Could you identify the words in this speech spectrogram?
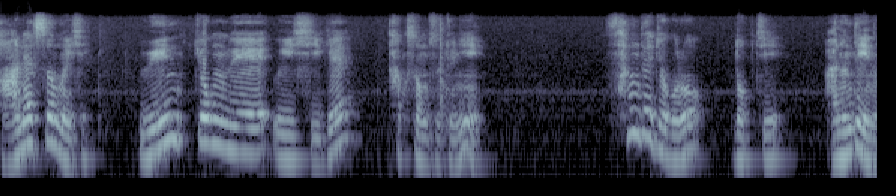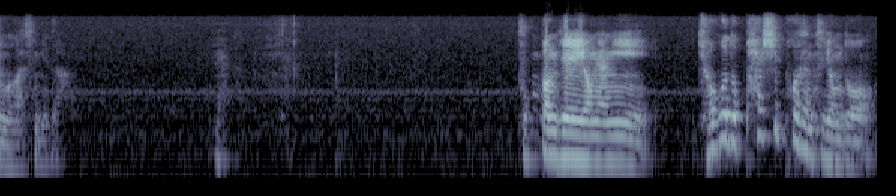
좌뇌성 의식, 왼쪽 뇌 의식의 각성 수준이 상대적으로 높지 않은 데 있는 것 같습니다. 네. 북방계의 영향이 적어도 80% 정도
